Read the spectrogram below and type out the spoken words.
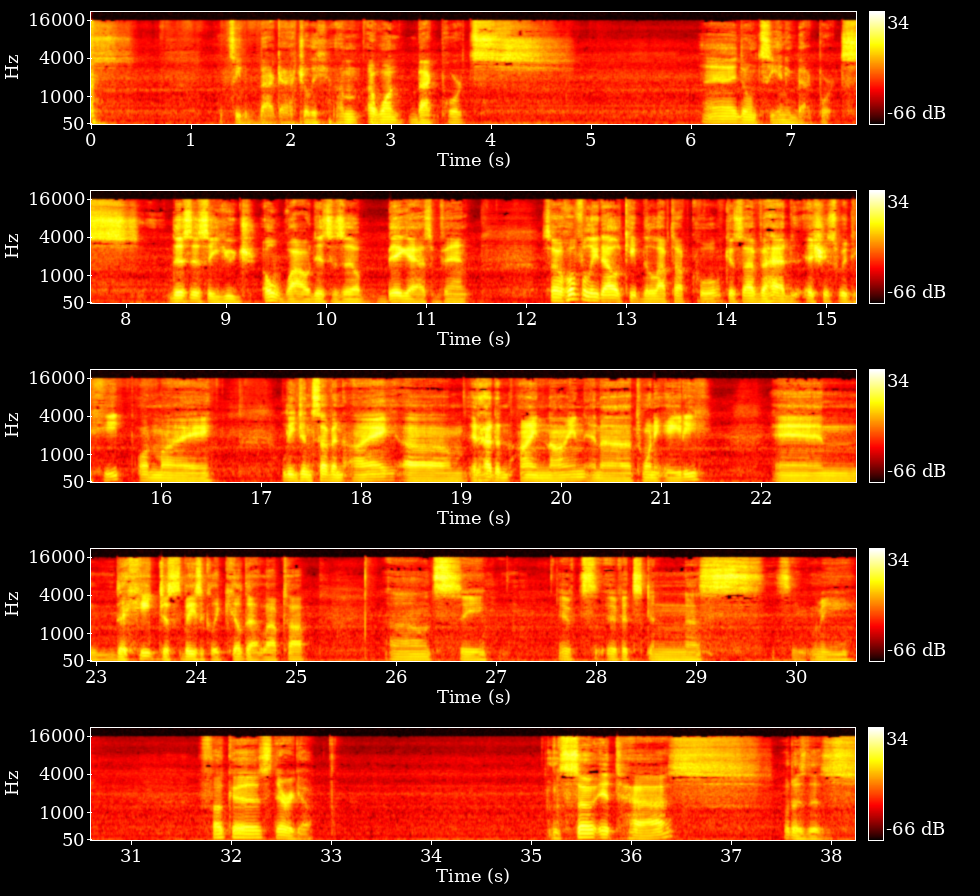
Let's see the back actually. Um, I want back ports. I don't see any back ports. This is a huge. Oh wow, this is a big ass vent. So hopefully that'll keep the laptop cool because I've had issues with heat on my Legion 7i. Um, it had an i9 and a 2080. And the heat just basically killed that laptop. Uh, let's see if it's, if it's gonna. Let's see. Let me focus. There we go. So it has. What is this?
